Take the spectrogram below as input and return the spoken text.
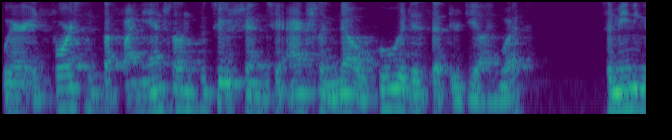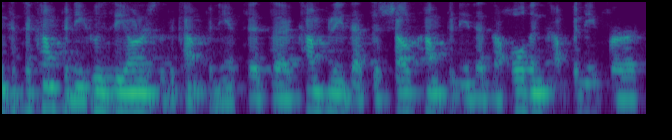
where it forces the financial institution to actually know who it is that they're dealing with. So, meaning if it's a company, who's the owners of the company? If it's a company that's a shell company, that's a holding company for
